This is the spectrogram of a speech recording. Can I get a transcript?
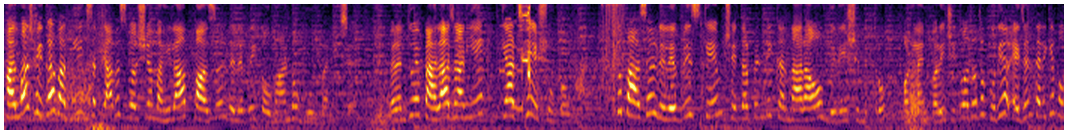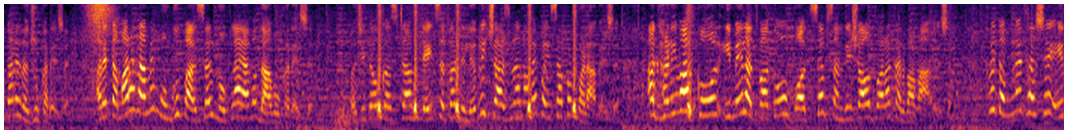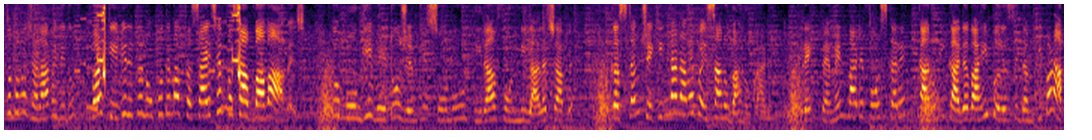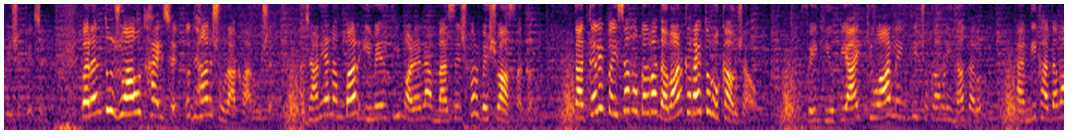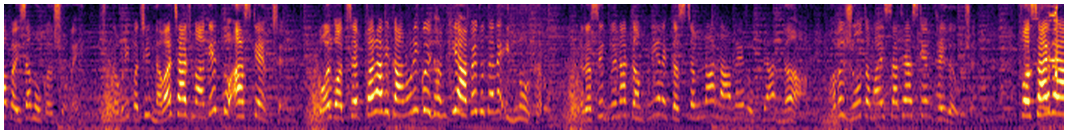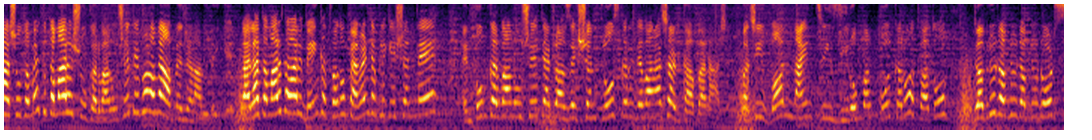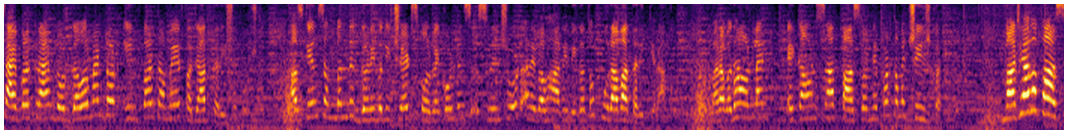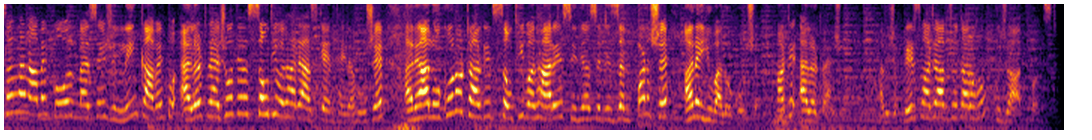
હાલમાં જ હૈદરાબાદની એક સત્યાવીસ વર્ષીય મહિલા પાર્સલ ડિલિવરી કૌભાંડનો ભોગ બની છે. પરંતુ એ પહેલા જાણીએ કે આ છે શું કૌભાંડ. તો પાર્સલ ડિલિવરી સ્કેમ છેતરપિંડી કરનારાઓ, વિદેશી મિત્રો, ઓનલાઈન પરિચિતો અથવા તો કુરિયર એજન્ટ તરીકે પોતાને રજૂ કરે છે અને તમારા નામે મોંઘું પાર્સલ મોકલાયાનો દાવો કરે છે. પછી તેઓ કસ્ટમ ટેક્સ અથવા ડિલિવરી ચાર્જના નામે પૈસા પણ પડાવે છે. આ ઘણીવાર કોલ, ઈમેલ અથવા તો વોટ્સએપ સંદેશાઓ દ્વારા કરવામાં આવે છે. હવે તમને થશે એ તો તમે જણાવી દીધું, પણ કેવી રીતે લોકો તેમાં ફસાય છે, ફસાવવામાં આવે છે? તો મોંઘી ભેટો જેમ કે સોનું હીરા ફોનની લાલચ આપે. કસ્ટમ ચેકિંગના નામે પૈસાનું બહાનું કાઢે. ડિરેક્ટ પેમેન્ટ માટે ફોર્સ કરે, કાનૂની કાર્યવાહી પોલીસની ધમકી પણ આપી શકે છે. પરંતુ જો આવું થાય છે, તો ધ્યાન શું રાખવાનું છે? અજાણ્યા નંબર ઈમેલથી મળેલા મેસેજ પર વિશ્વાસ ન કરો. તાત્કાલિક પૈસા મોકલવા દબાણ કરાય તો રોકાવ જાઓ. ફેક યુપીઆઈ ક્યુઆર લિંકથી ચૂકવણી ન કરો. ખાનગી ખાતામાં પૈસા મોકલશો નહીં. ચૂકવણી પછી નવા ચાર્જ માંગે તો આ સ્કેમ છે. કોલ વોટ્સએપ પર આવી કાનૂની કોઈ ધમકી આપે તો તેને ઇગ્નોર કરો. રસીદ વિના કંપની અને કસ્ટમના નામે રૂપિયા ન આપો. હવે જો તમારી સાથે આ સ્કેમ થઈ ગયું છે ફસાઈ ગયા છો તમે, તો તમારે શું કરવાનું છે તે પણ અમે આપને જણાવી દઈએ. પહેલા તમારે તમારી બેંક અથવા તો પેમેન્ટ એપ્લિકેશનને ઇન્ફોર્મ કરવાનું છે, ત્યાં ટ્રાન્ઝેક્શન ક્લોઝ કરી દેવાના છે, અટકાવવાના છે. પછી વન નાઇન થ્રી ઝીરો પર કોલ કરો અથવા તો W W W dot cyber crime dot government dot in પર તમે ફરિયાદ કરી શકો છો. આ સ્કેમ સંબંધિત ઘણી બધી ચેટ્સ કોલ રેકોર્ડિંગ સ્ક્રીનશોટ અને વ્યવહારની વિગતો પુરાવા તરીકે રાખો. તમારા બધા ઓનલાઈન એકાઉન્ટ્સના પાસવર્ડને પણ તમે ચેન્જ કરી દો. માટે આવા પાર્સલના નામે કોલ, મેસેજ, લિંક આવે તો એલર્ટ રહેજો. અત્યારે સૌથી વધારે આ સ્કેમ થઈ રહ્યું છે અને આ લોકોનો ટાર્ગેટ સૌથી વધારે સિનિયર સિટીઝન પણ છે અને યુવા લોકો છે. માટે એલર્ટ રહેજો. આવી જ અપડેટ્સ માટે આપ જોતા રહો ગુજરાત ફર્સ્ટ.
